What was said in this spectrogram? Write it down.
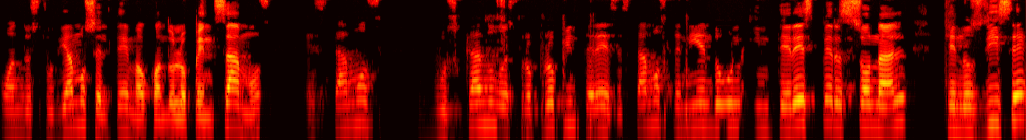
cuando estudiamos el tema o cuando lo pensamos, estamos buscando nuestro propio interés, estamos teniendo un interés personal que nos dice,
